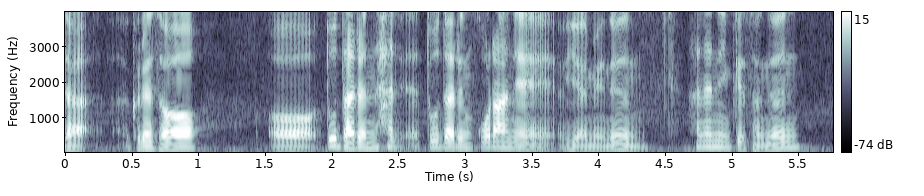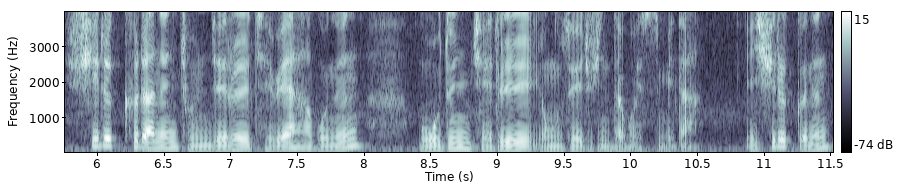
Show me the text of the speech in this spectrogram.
자, 그래서 어, 또 다른 하, 또 다른 꼬란에 의하면은 하나님께서는 쉬르크라는 존재를 제외하고는 모든 죄를 용서해 주신다고 했습니다. 이 쉬르크는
